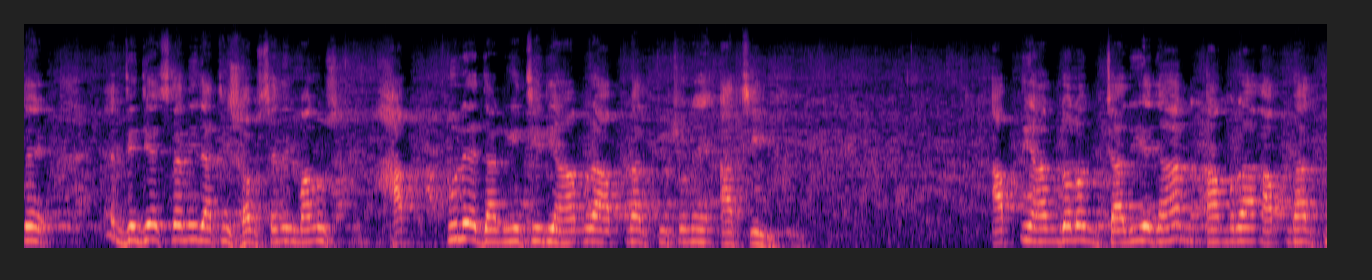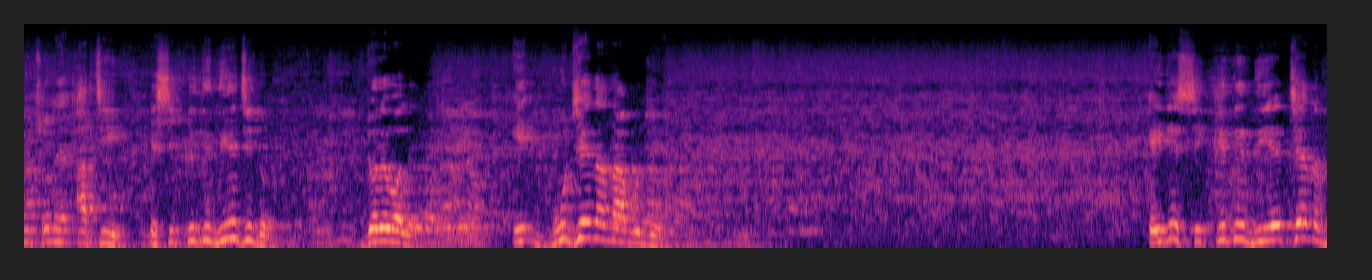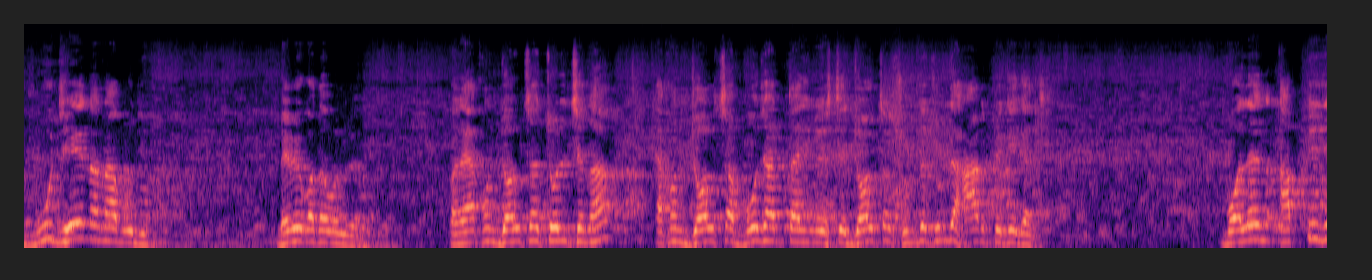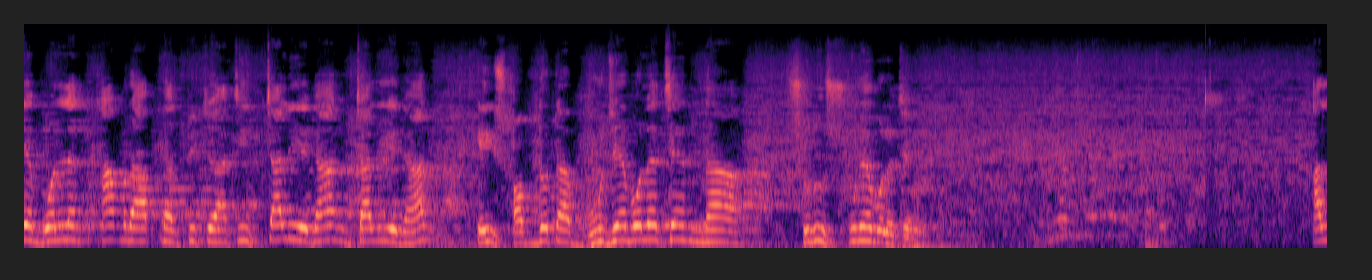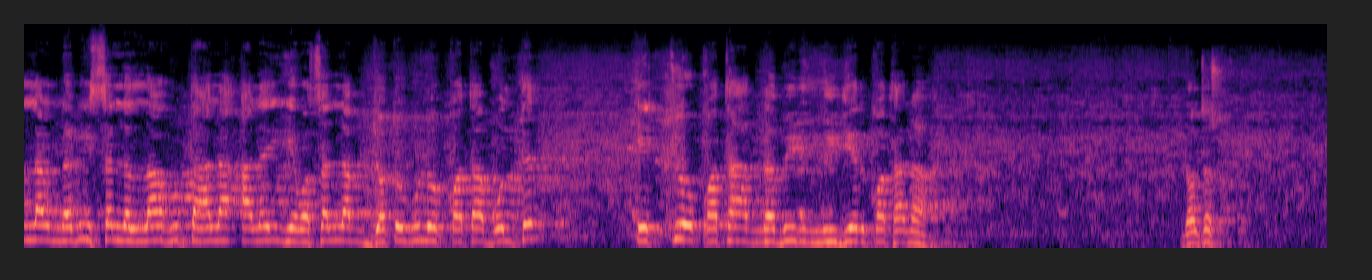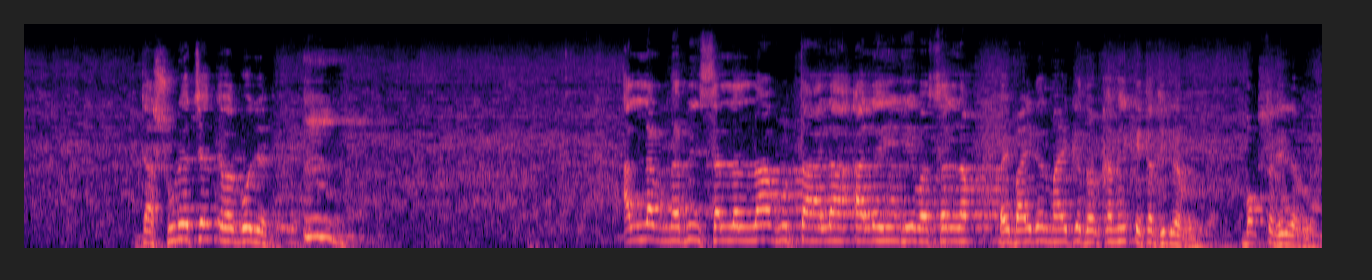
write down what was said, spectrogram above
বলতে, যে যে শ্রেণির আছি, সব শ্রেণির মানুষ হাত তুলে জানিয়েছি যে আমরা আপনার পিছনে আছি। আপনি আন্দোলন চালিয়ে যান, আমরা আপনার পিছনে আছি। এ স্বীকৃতি দিয়েছি তো? জোরে বলে। বুঝে না না বুঝে? এই যে স্বীকৃতি দিয়েছেন, বুঝে না না বুঝে? ভেবে কথা বলবেন। মানে এখন জলসা চলছে না, এখন জলসা বোঝার টাইম এসছে, জলসা শুনতে শুনতে হাড় পেকে গেছে। বলেন, আপনি যে বললেন, আমরা আপনার পিছু আছি, চালিয়ে যান চালিয়ে যান। এই শব্দটা বুঝে বলেছেন না শুধু শুনে বলেছেন? আল্লাহর নবী সাল্লাল্লাহু তাআলা আলাই ওয়াসাল্লাম যতগুলো কথা বলতেন একটিও কথা নবীর নিজের কথা না। যা শুনেছেন, এবার বোঝেন। আল্লাহ নবী সাল্লাল্লাহু তাআলা আলাইহি ভাই বাইরের মাইকে দরকার নেই, এটা ঠিক রাখুন, বক্সটা ঠিক রাখুন।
